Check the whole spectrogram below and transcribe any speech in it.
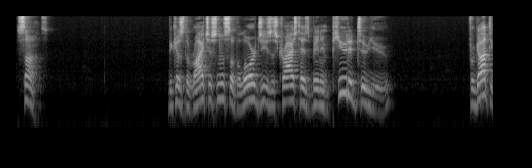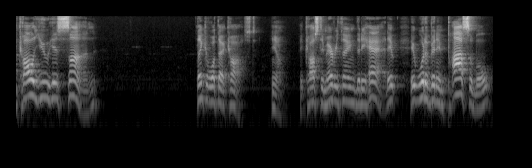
Sons because the righteousness of the Lord Jesus Christ has been imputed to you, for God to call you his son, think of what that cost him. It cost him everything that he had. It, it would have been impossible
